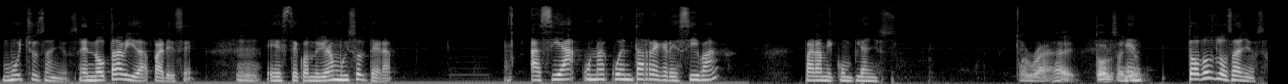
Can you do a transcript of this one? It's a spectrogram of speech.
muchos años, en otra vida parece, mm. este, cuando yo era muy soltera, hacía una cuenta regresiva para mi cumpleaños. All right. Todos los años. En todos los años.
